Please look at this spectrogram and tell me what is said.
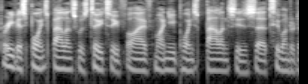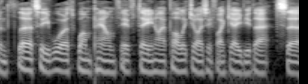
Previous points balance was 225. My new points balance is uh, 230, worth £1.15. I apologise if I gave you that uh,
